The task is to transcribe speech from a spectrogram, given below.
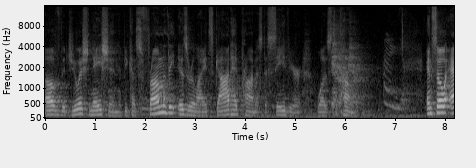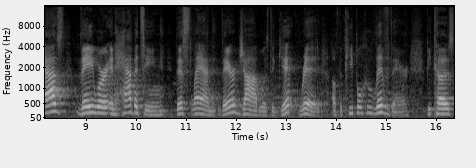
of the Jewish nation because from the Israelites, God had promised a Savior was to come. And so, as they were inhabiting this land, their job was to get rid of the people who lived there because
